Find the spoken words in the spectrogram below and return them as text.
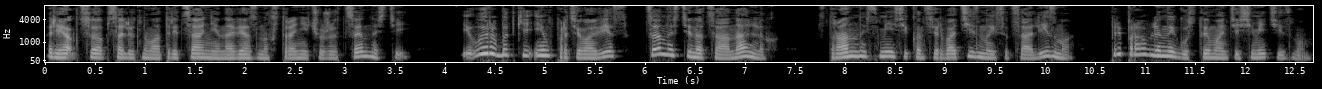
Реакцию абсолютного отрицания навязанных стране чужих ценностей и выработки им в противовес ценностей национальных, странной смеси консерватизма и социализма, приправленной густым антисемитизмом.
